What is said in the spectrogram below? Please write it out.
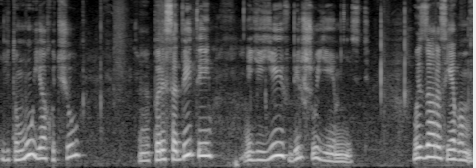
і тому я хочу пересадити її в більшу ємність. Ось зараз я вам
